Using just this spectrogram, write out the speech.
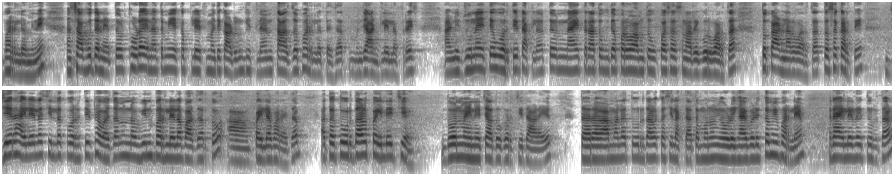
भरलं मी आणि साबुदाणे तर थोडं आहे ना तर मी एका प्लेटमध्ये काढून घेतलं आणि ताजं भरलं त्याच्यात म्हणजे आणलेलं फ्रेश. आणि जुनं आहे ते वरती टाकलं तर नाही तर आता उद्या परवा आमचा उपास असणार आहे गुरुवारचा तो काढणार वरचा तसं करते. जे राहिलेलं शिल्लक वरती ठेवायचा आणि नवीन भरलेला बाजार तो पहिल्या भरायचा. आता तूर डाळ पहिल्याची आहे दोन महिन्याच्या अगोदरची डाळ आहे. तर आम्हाला तूर डाळ कशी लागते? आता म्हणून एवढं ह्यावेळी कमी भरले. राहिलेलं तूर डाळ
